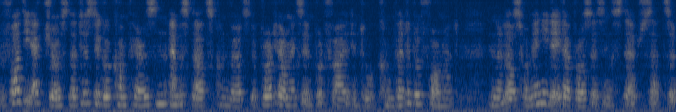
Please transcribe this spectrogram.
Before the actual statistical comparison, MSStats converts the proteomics input file into a compatible format and allows for many data processing steps such,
